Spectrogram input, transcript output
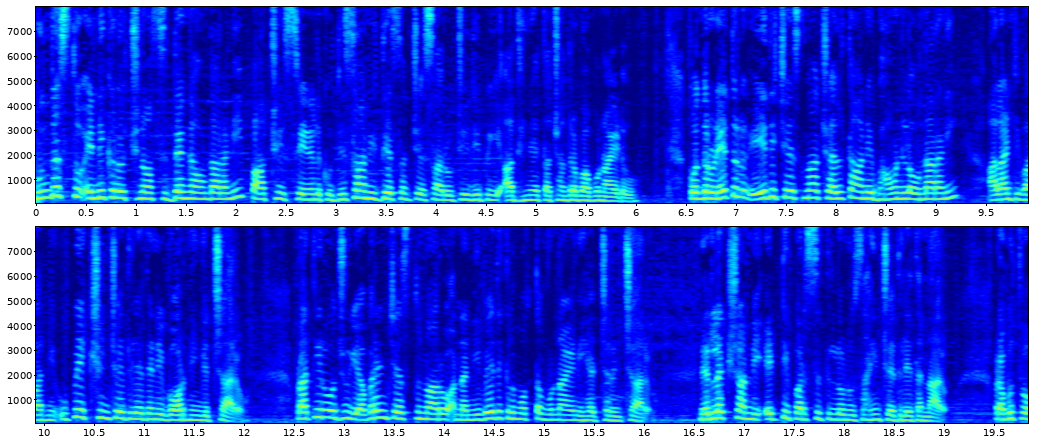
ముందస్తు ఎన్నికలొచ్చినా సిద్ధంగా ఉండాలని పార్టీ శ్రేణులకు దిశానిర్దేశం చేశారు టీడీపీ అధినేత చంద్రబాబు నాయుడు. కొందరు నేతలు ఏది చేసినా చెల్తా అనే భావనలో ఉన్నారని అలాంటి వారిని ఉపేక్షించేది లేదని వార్నింగ్ ఇచ్చారు. ప్రతిరోజు ఎవరేం చేస్తున్నారో అన్న నివేదికలు మొత్తం ఉన్నాయని హెచ్చరించారు. నిర్లక్ష్యాన్ని ఎట్టి పరిస్థితుల్లోనూ సహించేది లేదన్నారు. ప్రభుత్వ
